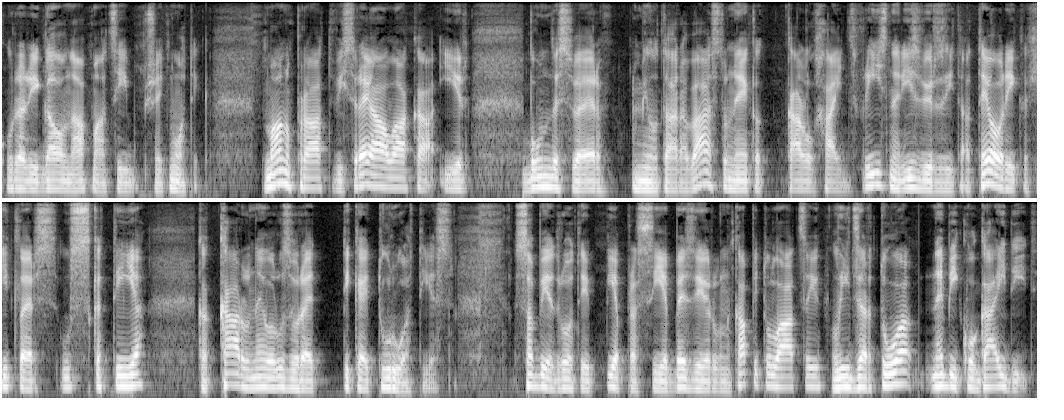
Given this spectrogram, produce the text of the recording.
kur arī galvenā apmācība šeit notika. Manuprāt, visreālākā ir Bundesvēra militārā vēsturnieka Karla Heinz Frīsnera izvirzītā teorija, ka Hitlers uzskatīja, ka karu nevar uzvarēt tikai turoties sabiedrotie pieprasīja bezieru un kapitulāciju, līdz ar to nebija ko gaidīt.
